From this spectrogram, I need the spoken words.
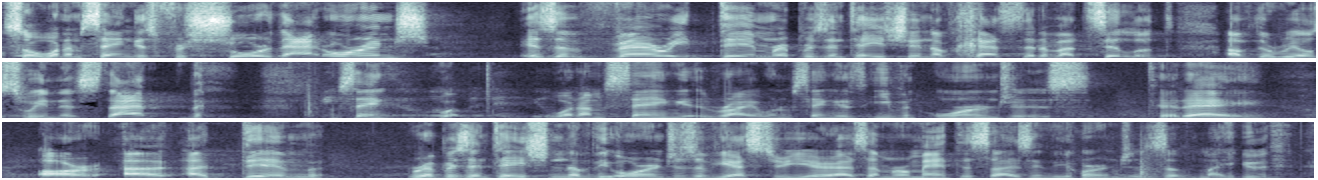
So what I'm saying is for sure that orange is a very dim representation of chesed of atzilut of the real sweetness. That I'm saying what, what I'm saying is right. What I'm saying is even oranges today are a, a dim representation of the oranges of yesteryear as I'm romanticizing the oranges of my youth.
